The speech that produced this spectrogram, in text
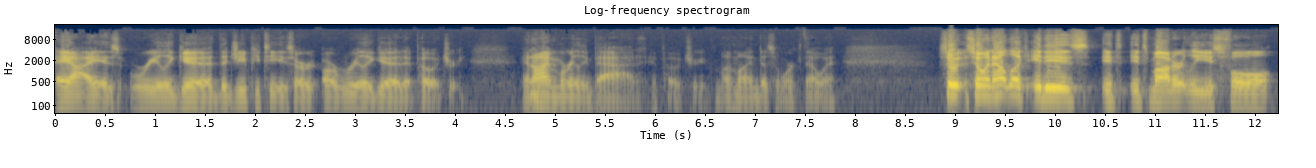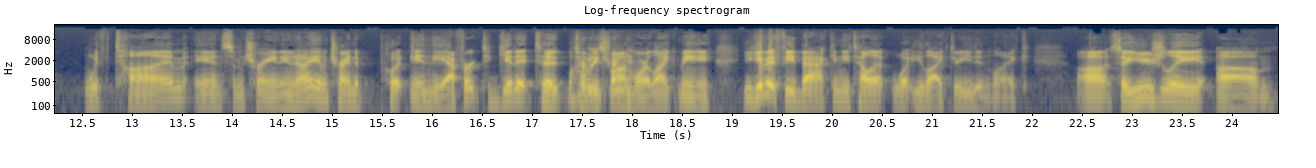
AI is really good. The GPTs are are really good at poetry, and Hmm. I'm really bad at poetry. My mind doesn't work that way. So so in Outlook, it is it's it's moderately useful with time and some training. And I am trying to put in the effort to get it to, Well, to how do you train respond more like me. You give it feedback and you tell it what you liked or you didn't like. Uh, so usually, um,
